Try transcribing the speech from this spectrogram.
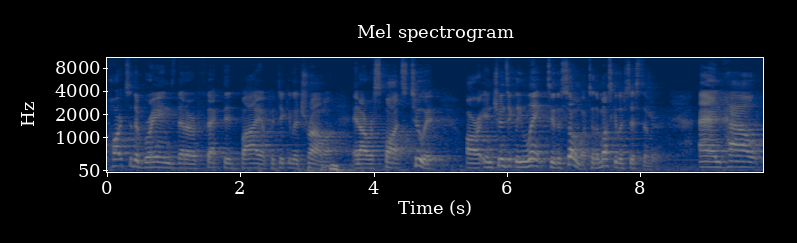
parts of the brains that are affected by a particular trauma and our response to it are intrinsically linked to the soma, to the muscular system. And how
